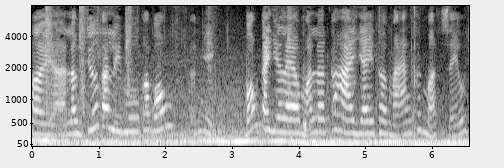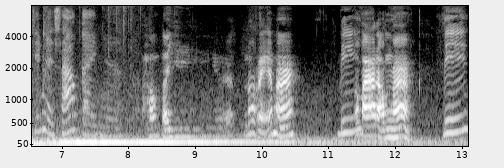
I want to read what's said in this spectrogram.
Hồi ờ, lần trước á ly mua có 4 cái gì? 4 cây dưa leo mở lên có hai giây thôi mà ăn thấy mệt xỉu chuyến này 6 cây nha. Không tại vì nó rẻ mà. Biết. Có 3 đồng à. Biết.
